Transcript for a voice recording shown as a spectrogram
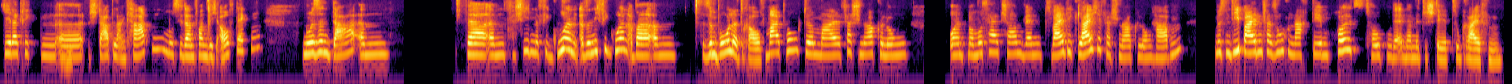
Jeder kriegt einen äh, Stapel an Karten, muss sie dann von sich aufdecken. Nur sind da ähm, ver, ähm, verschiedene Figuren, also nicht Figuren, aber ähm, Symbole drauf. Mal Punkte, mal Verschnörkelungen. Und man muss halt schauen, wenn zwei die gleiche Verschnörkelung haben, müssen die beiden versuchen, nach dem Holztoken, der in der Mitte steht, zu greifen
